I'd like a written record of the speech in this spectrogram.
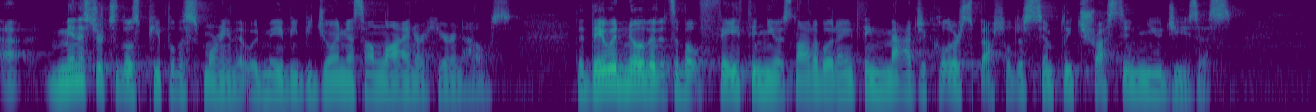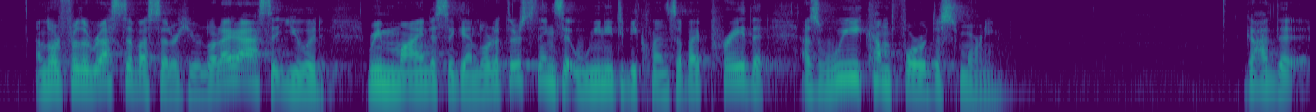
uh, minister to those people this morning that would maybe be joining us online or here in house. That they would know that it's about faith in you. It's not about anything magical or special, just simply trust in you, Jesus. And Lord, for the rest of us that are here, Lord, I ask that you would remind us again, Lord, if there's things that we need to be cleansed of, I pray that as we come forward this morning, God, that,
